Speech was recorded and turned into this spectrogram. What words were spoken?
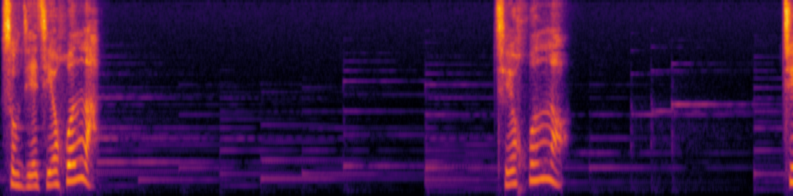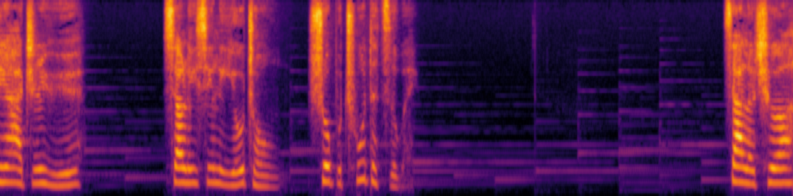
宋杰结婚了，结婚了。惊讶之余，肖林心里有种说不出的滋味。下了车，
